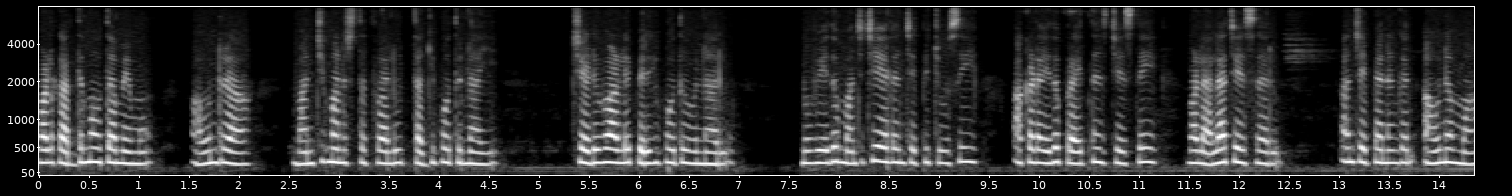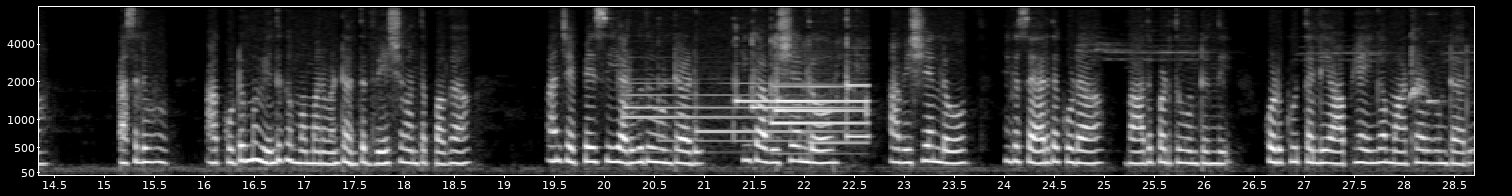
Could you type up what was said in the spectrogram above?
వాళ్ళకి అర్థమవుతామేమో. అవునరా మంచి మనస్తత్వాలు తగ్గిపోతున్నాయి. చెడు వాళ్ళే పెరిగిపోతూ ఉన్నారు. నువ్వేదో మంచి చేయాలని చెప్పి చూసి అక్కడ ఏదో ప్రయత్నం చేస్తే వాళ్ళు అలా చేశారు అని చెప్పాను కానీ అవునమ్మా. అసలు ఆ కుటుంబం ఎందుకమ్మా మనం అంటే అంత ద్వేషం అంత పగ? అని చెప్పేసి అడుగుతూ ఉంటాడు. ఇంకా ఆ విషయంలో ఆ విషయంలో ఇంకా శారద కూడా బాధపడుతూ ఉంటుంది. కొడుకు తల్లి ఆప్యాయంగా మాట్లాడుకుంటారు.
